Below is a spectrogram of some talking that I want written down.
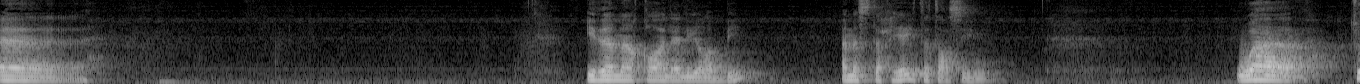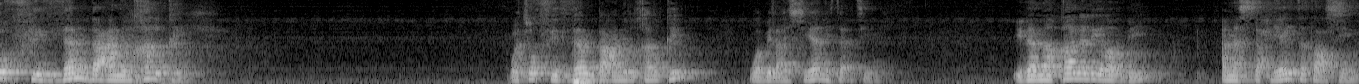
euh, إذا ما قال لي ربي أما استحييت تعصيني. وتخفي الذنب عن الخلق. وتخفي الذنب عن الخلق وبالعصيان تأتيني إذا ما قال لي ربي أما استحييت تعصيني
